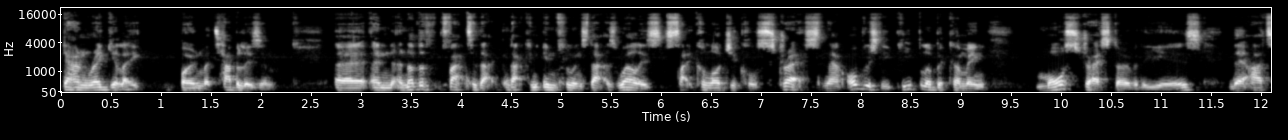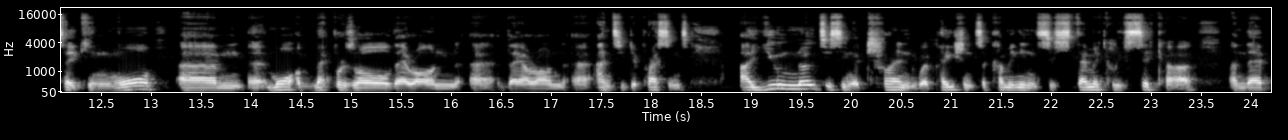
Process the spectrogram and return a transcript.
downregulate bone metabolism. Uh, and another factor that, that can influence that as well is psychological stress. Now, obviously, people are becoming more stressed over the years. They are taking more um, uh, more omeprazole. They're on uh, they are on uh, antidepressants. Are you noticing a trend where patients are coming in systemically sicker and their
